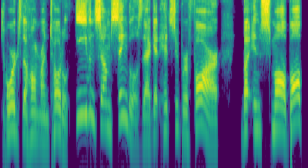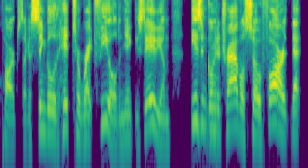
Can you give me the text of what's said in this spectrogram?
towards the home run total. Even some singles that get hit super far, but in small ballparks, like a single hit to right field in Yankee Stadium, isn't going to travel so far that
